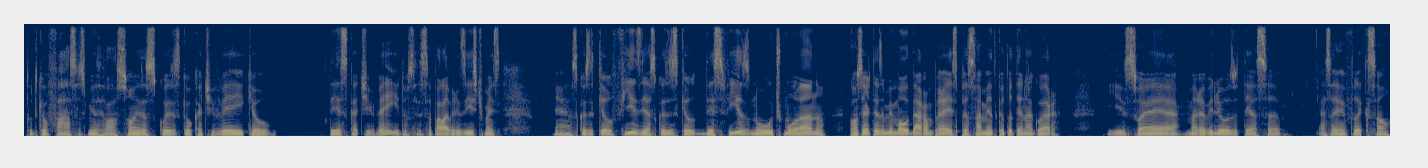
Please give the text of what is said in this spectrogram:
tudo que eu faço, as minhas relações, as coisas que eu cativei, que eu descativei, não sei se essa palavra existe, mas é, as coisas que eu fiz e as coisas que eu desfiz no último ano, com certeza me moldaram para esse pensamento que eu tô tendo agora. E isso é maravilhoso ter essa, essa reflexão.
